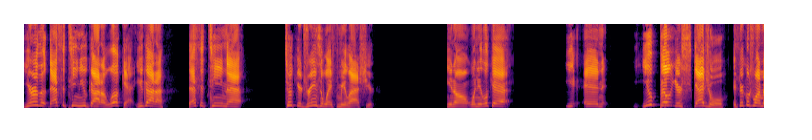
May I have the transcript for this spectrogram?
you're the that's the team you gotta look at. You gotta that's the team that took your dreams away from you last year. You know, when you look at you and you built your schedule. If you're Coach Ron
